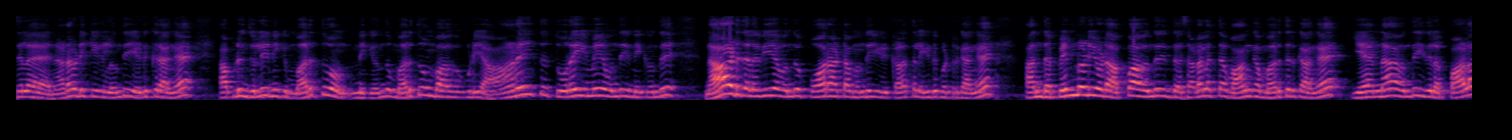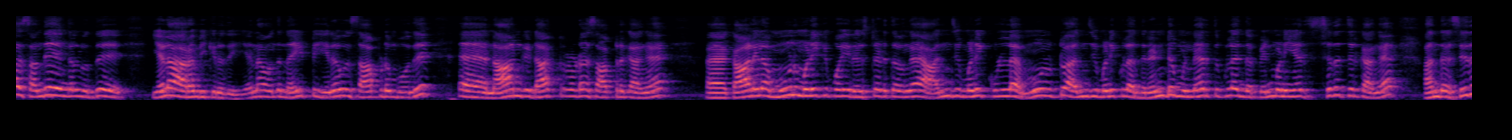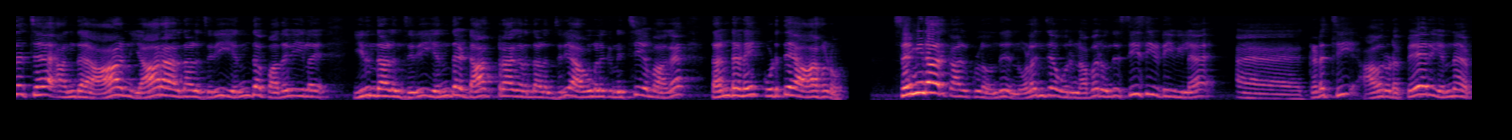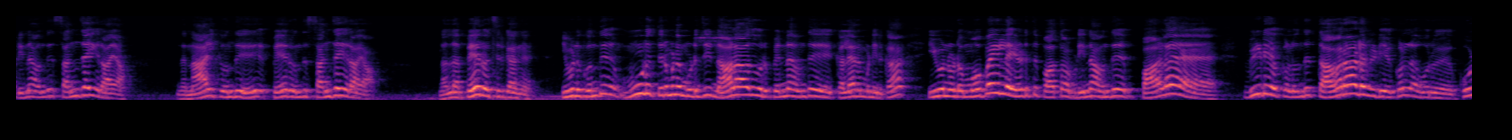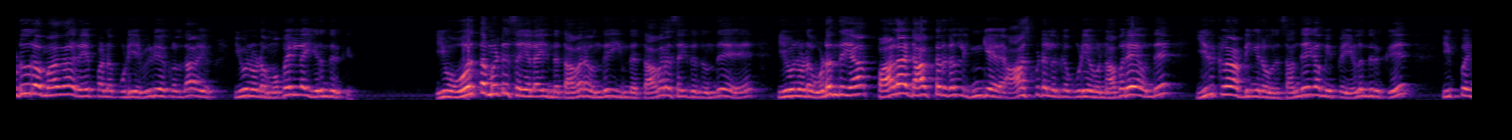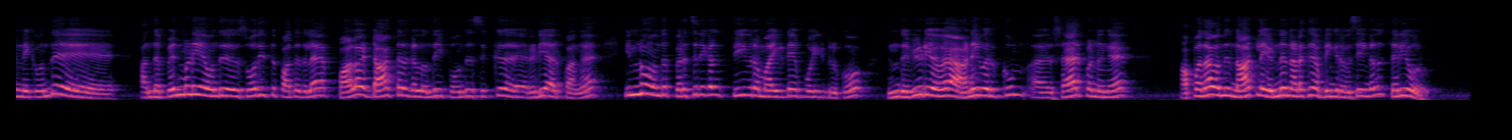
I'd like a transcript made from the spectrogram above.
சில நடவடிக்கைகள் வந்து எடுக்கிறாங்க. அப்படின்னு சொல்லி இன்றைக்கி மருத்துவம் இன்றைக்கி வந்து மருத்துவம் பார்க்கக்கூடிய அனைத்து துறையுமே வந்து இன்றைக்கி வந்து நாடு தழுவிய வந்து போராட்டம் வந்து களத்தில் ஈடுபட்டிருக்காங்க. அந்த பெண்மணியோட அப்பா வந்து இந்த சடலத்தை வாங்க மறுத்திருக்காங்க. ஏன்னா வந்து இதில் பல சந்தேகங்கள் வந்து எழ ஆரம்பிக்கிறது. ஏன்னா வந்து நைட்டு இரவு சாப்பிடும்போது நான்கு டாக்டரோட சாப்பிட்ருக்காங்க காலையில் மூணு மணிக்கு போய் ரெஸ்ட் எடுத்தவங்க அஞ்சு மணிக்குள்ளே மூணு டு அஞ்சு மணிக்குள்ளே அந்த ரெண்டு மணி நேரத்துக்குள்ளே இந்த பெண்மணியை சிதைச்சிருக்காங்க. அந்த சிதைச்ச அந்த ஆண் யாராக இருந்தாலும் சரி எந்த பதவியில் இருந்தாலும் சரி எந்த டாக்டராக இருந்தாலும் சரி அவங்களுக்கு நிச்சயமாக தண்டனை கொடுத்தே ஆகணும். செமினார் கால்குள்ளே வந்து நுழைஞ்ச ஒரு நபர் வந்து சிசிடிவியில் கிடச்சி அவரோட பேர் என்ன அப்படின்னா வந்து சஞ்சய் ராயா. இந்த நாய்க்கு வந்து பேர் வந்து சஞ்சய் ராயா. நல்ல பேர் வச்சுருக்காங்க. இவனுக்கு வந்து மூணு திருமணம் முடிஞ்சு நாலாவது ஒரு பெண்ணை வந்து கல்யாணம் பண்ணியிருக்கான். இவனோட மொபைலில் எடுத்து பார்த்தோம் அப்படின்னா வந்து பல வீடியோக்கள் வந்து தவறான வீடியோக்கள் ஒரு கொடூரமாக ரேப் பண்ணக்கூடிய வீடியோக்கள் தான் இவனோட மொபைலில் இருந்திருக்கு. இவன் ஒருத்த மட்டும் செய்யலை. இந்த தவறை வந்து இந்த தவறை செய்தது வந்து இவனோட உடந்தையாக பல டாக்டர்கள் இங்கே ஹாஸ்பிட்டல் இருக்கக்கூடிய ஒரு நபரே வந்து இருக்கலாம் அப்படிங்கிற ஒரு சந்தேகம் இப்போ எழுந்திருக்கு. இப்போ இன்னைக்கு வந்து அந்த பெண்மணியை வந்து சோதித்து பார்த்ததில் பல டாக்டர்கள் வந்து இப்போ வந்து சிக்க ரெடியாக இருப்பாங்க. இன்னும் வந்து பிரச்சனைகள் தீவிரமாகிக்கிட்டே போய்கிட்டு இருக்கும். இந்த வீடியோவை அனைவருக்கும் ஷேர் பண்ணுங்கள் அப்போ தான் வந்து நாட்டில் என்ன நடக்குது அப்படிங்கிற விஷயங்கள் தெரிய வரும்.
